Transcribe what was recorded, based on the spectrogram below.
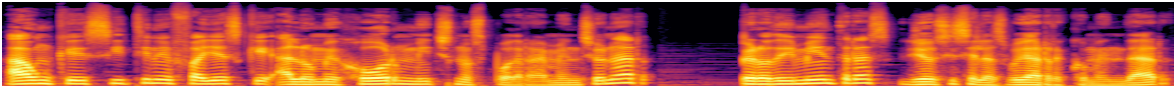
Aunque sí tiene fallas que a lo mejor Mitch nos podrá mencionar. Pero de mientras, yo sí se las voy a recomendar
